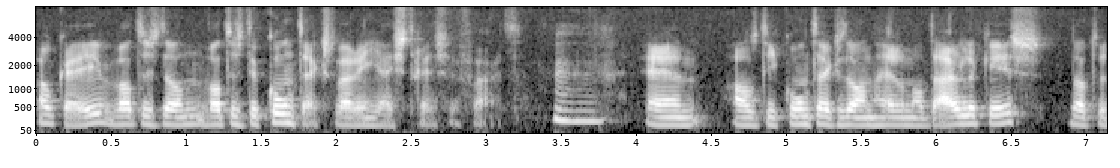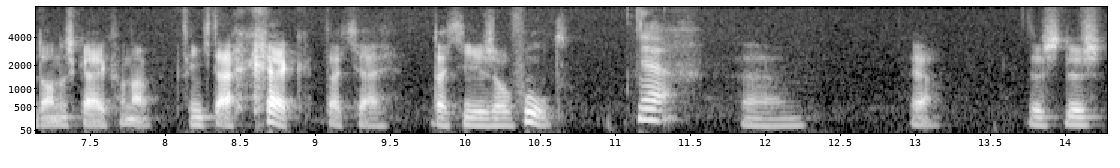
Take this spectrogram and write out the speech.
oké, wat is dan, wat is de context waarin jij stress ervaart? Mhm. En als die context dan helemaal duidelijk is, dat we dan eens kijken van, nou, vind je het eigenlijk gek dat, jij, dat je je zo voelt? Ja. Ehm, ja, dus, dus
